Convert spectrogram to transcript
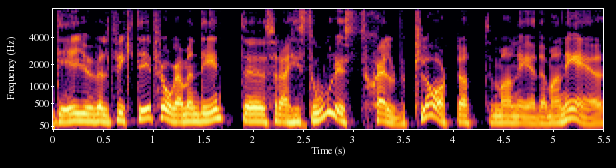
Det är ju en väldigt viktig fråga, men det är inte sådär historiskt självklart att man är där man är.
